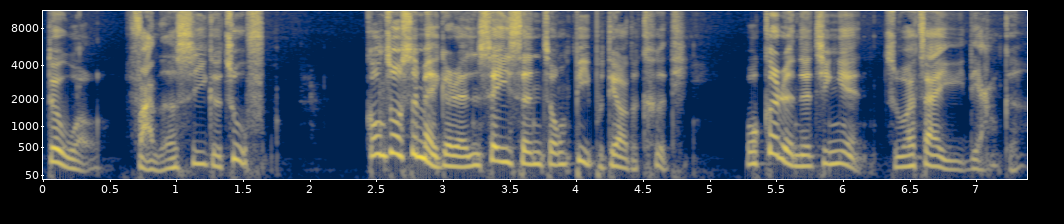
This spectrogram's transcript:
对我反而是一个祝福。工作是每个人这一生中避不掉的课题。我个人的经验主要在于两个：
